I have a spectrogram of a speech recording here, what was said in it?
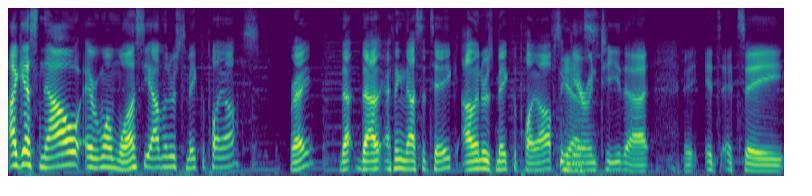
I guess now everyone wants the Islanders to make the playoffs, right? That that I think that's the take. Islanders make the playoffs and Yes. guarantee that it, it's it's a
